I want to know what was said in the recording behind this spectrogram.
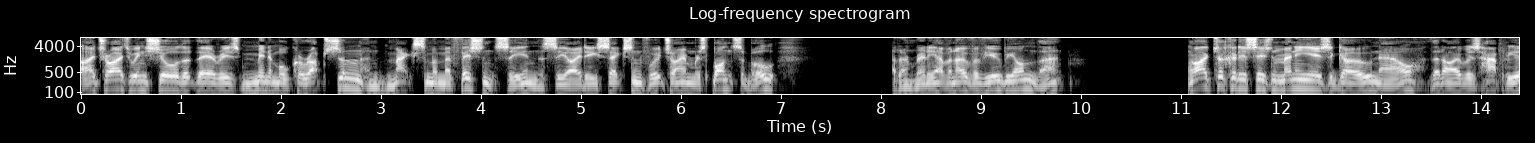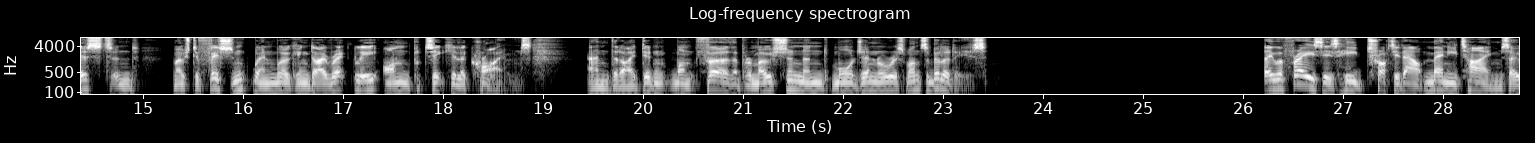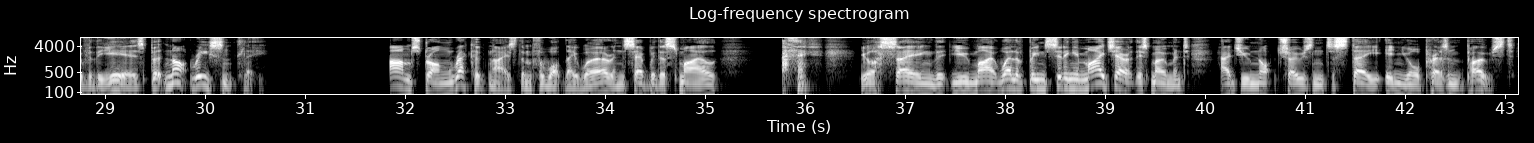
I try to ensure that there is minimal corruption and maximum efficiency in the CID section for which I am responsible I don't really have an overview beyond that. I took a decision many years ago now that I was happiest and most efficient when working directly on particular crimes, and that I didn't want further promotion and more general responsibilities. They were phrases he'd trotted out many times over the years, but not recently. Armstrong recognized them for what they were and said with a smile, You're saying that you might well have been sitting in my chair at this moment had you not chosen to stay in your present post.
